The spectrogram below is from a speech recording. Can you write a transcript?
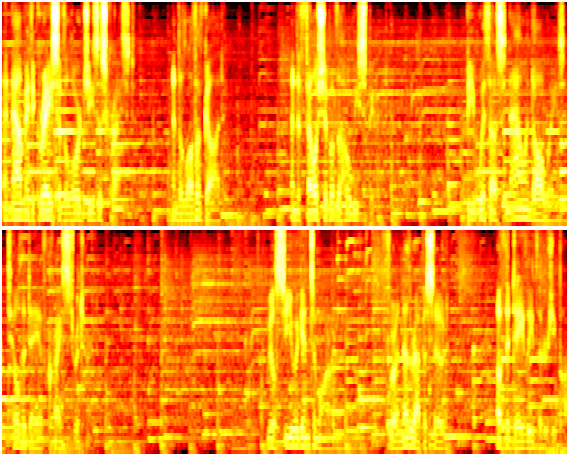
And now may the grace of the Lord Jesus Christ, and the love of God, and the fellowship of the Holy Spirit be with us now and always until the day of Christ's return. We'll see you again tomorrow for another episode of the Daily Liturgy Podcast.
